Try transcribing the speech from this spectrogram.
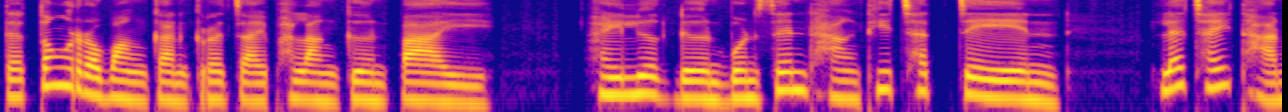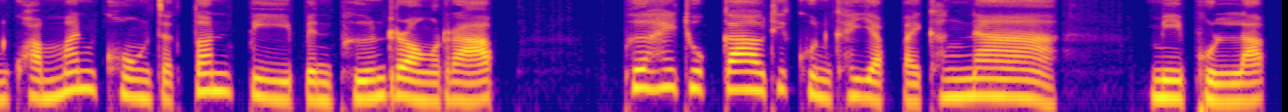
แต่ต้องระวังการกระจายพลังเกินไป ให้เลือกเดินบนเส้นทางที่ชัดเจน และใช้ฐานความมั่นคงจากต้นปีเป็นพื้นรองรับ เพื่อให้ทุกก้าวที่คุณขยับไปข้างหน้า มีผลลัพธ์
